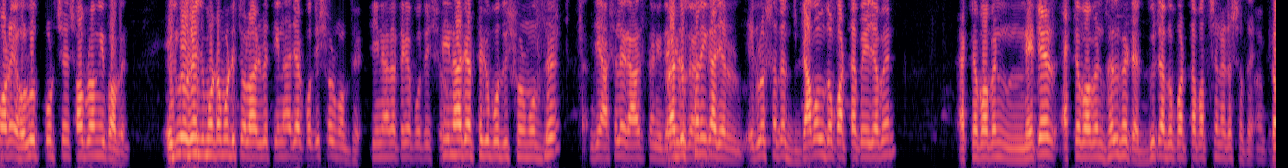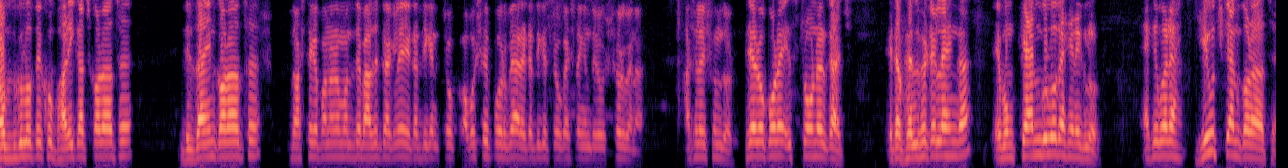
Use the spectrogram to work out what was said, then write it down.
পরে হলুদ পড়ছে সব রঙই পাবেন। এগুলো রেঞ্জ মোটামুটি চলে আসবে তিন হাজার পঁচিশশোর মধ্যে। তিন হাজার থেকে পঁচিশশো। তিন হাজার থেকে পঁচিশশোর মধ্যে। জি আসলে রাজধানী রাজস্থানী রাজস্থানি কাজের এগুলোর সাথে ডাবল দোপাট্টা পেয়ে যাবেন। একটা পাবেন নেটের একটা পাবেন ভেলভেটের দুইটা দোপাট্টা পাচ্ছেন এটার সাথে. টপস গুলোতে খুব ভারী কাজ করা আছে ডিজাইন করা আছে। দশ থেকে পনেরোর মধ্যে বাজেট রাখলে এটার দিকে চোখ অবশ্যই পড়বে আর এটার দিকে চোখ আসলে কিন্তু সরবে না। আসলে সুন্দর। এটার উপরে স্টোনের কাজ। এটা ভেলভেটের লেহেঙ্গা এবং ক্যানগুলো দেখেন এগুলোর। একেবারে হিউজ ক্যান করা আছে।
